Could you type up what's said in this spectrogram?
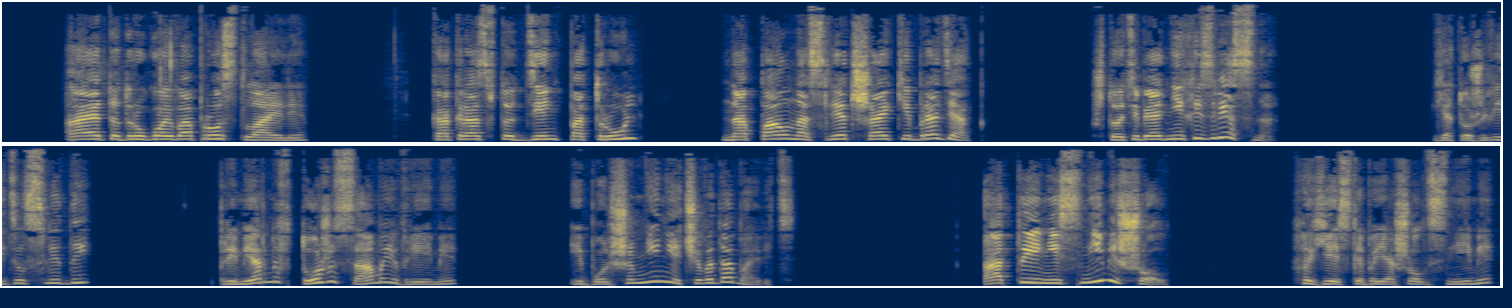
— А это другой вопрос, Лайли. Как раз в тот день патруль напал на след шайки бродяг. Что тебе от них известно? Я тоже видел следы. Примерно в то же самое время. И больше мне нечего добавить. А ты не с ними шел? Если бы я шел с ними,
